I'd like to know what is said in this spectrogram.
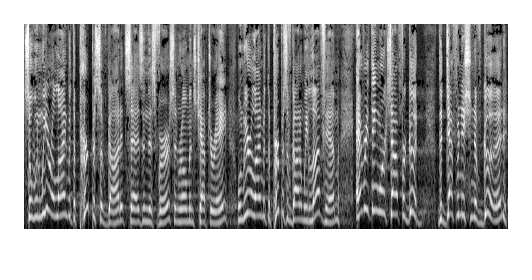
So when we are aligned with the purpose of God, it says in this verse in Romans chapter 8, when we are aligned with the purpose of God and we love Him, everything works out for good. The definition of good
